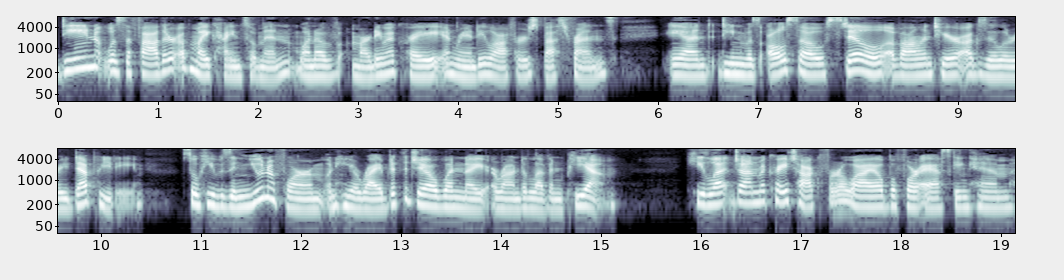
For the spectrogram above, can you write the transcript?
Dean was the father of Mike Heinzelman, one of Marty McRae and Randy Laufer's best friends, and Dean was also still a volunteer auxiliary deputy. So he was in uniform when he arrived at the jail one night around 11 p.m. He let John McRae talk for a while before asking him,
